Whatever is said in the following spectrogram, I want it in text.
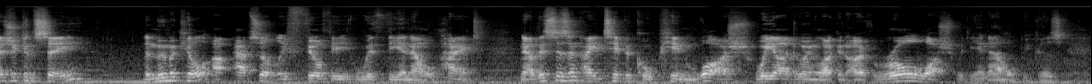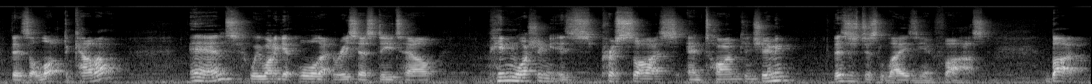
As you can see, the Mumakil are absolutely filthy with the enamel paint. Now this isn't a typical pin wash, we are doing like an overall wash with the enamel because there's a lot to cover and we want to get all that recessed detail. Pin washing is precise and time consuming. This is just lazy and fast. But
